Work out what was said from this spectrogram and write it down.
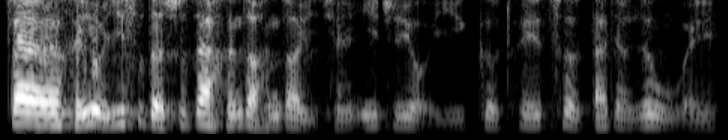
在很有意思的是，在很早很早以前，一直有一个推测，大家认为。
